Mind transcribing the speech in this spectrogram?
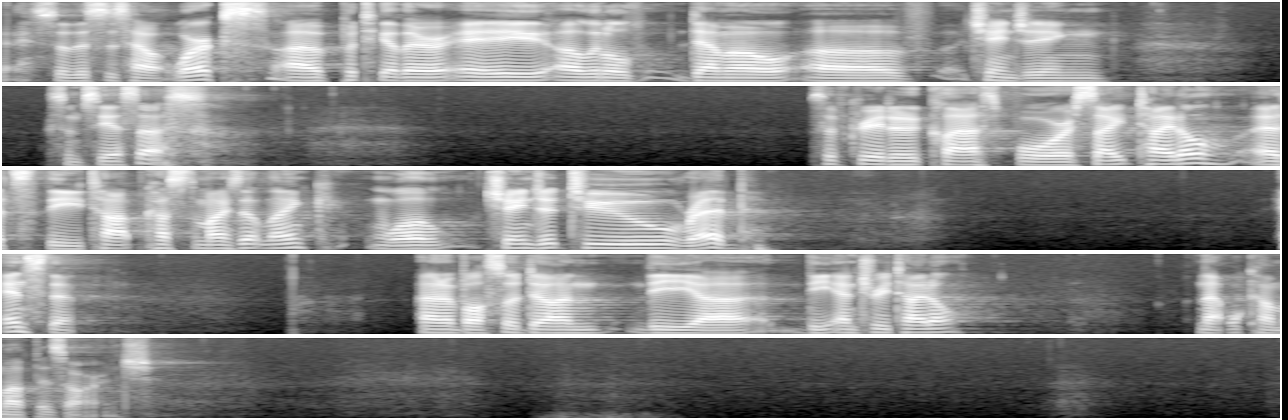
Okay, so this is how it works. I've put together a, a little demo of changing some CSS. So I've created a class for site title. It's the top customize it link. We'll change it to red. Instant. And I've also done the, uh, the entry title. And that will come up as orange.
